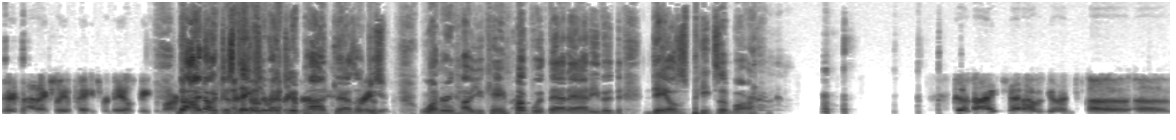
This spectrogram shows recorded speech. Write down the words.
there's not actually a page for Dale's Pizza Barn. no, I know it just takes you right to your podcast. I'm Radio. just wondering how you came up with that Addy, the Dale's Pizza Barn. because I said I was going to. Uh, uh,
